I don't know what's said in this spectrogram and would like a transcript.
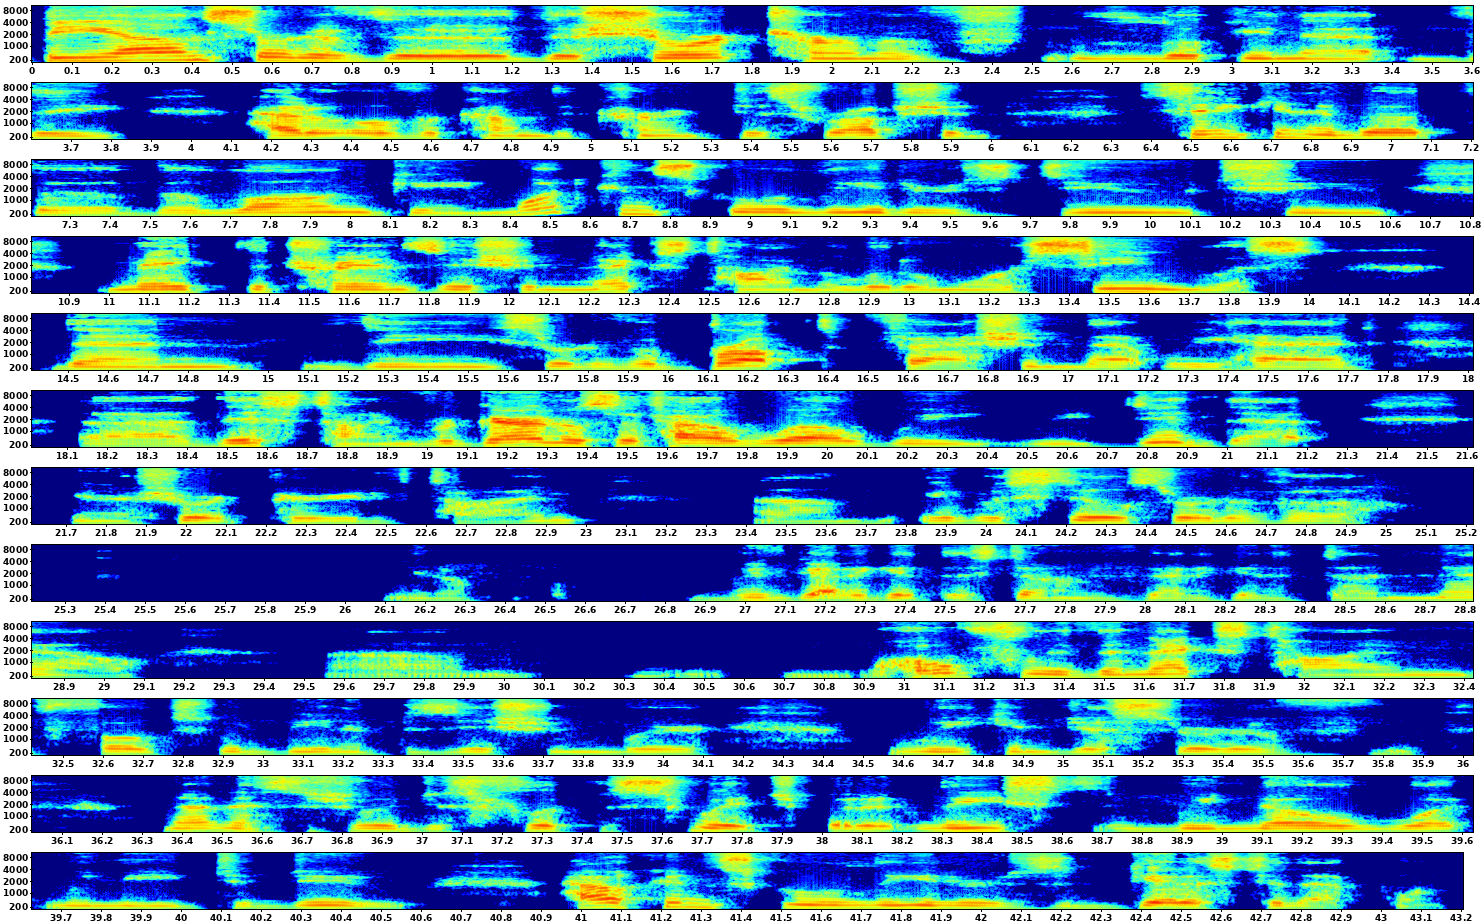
beyond sort of the the short term of looking at the how to overcome the current disruption, thinking about the the long game, what can school leaders do to make the transition next time a little more seamless? than the sort of abrupt fashion that we had uh, this time, regardless of how well we, we did that in a short period of time. Um, it was still sort of a, you know, we've got to get this done, we've got to get it done now. Um, hopefully the next time folks would be in a position where we can just sort of not necessarily just flip a switch, but at least we know what we need to do. How can school leaders get us to that point?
